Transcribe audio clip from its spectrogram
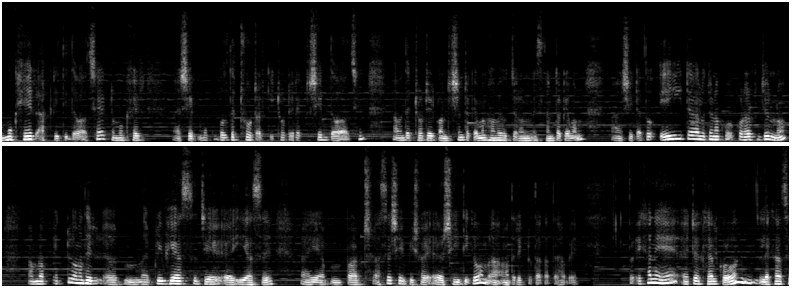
মুখের আকৃতি দেওয়া আছে। একটা মুখের শেপ মুখ বলতে ঠোঁট আর কি। ঠোঁটের একটা শেপ দেওয়া আছে। আমাদের ঠোঁটের কন্ডিশনটা কেমন হবে, উচ্চারণ স্থানটা কেমন সেটা তো এইটা আলোচনা করার জন্য আমরা একটু আমাদের প্রিভিয়াস যে ইয়ে আছে পার্ট আছে সেই বিষয়ে সেই দিকেও আমরা আমাদের একটু তাকাতে হবে। তো এখানে এটা খেয়াল করো, লেখা আছে,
